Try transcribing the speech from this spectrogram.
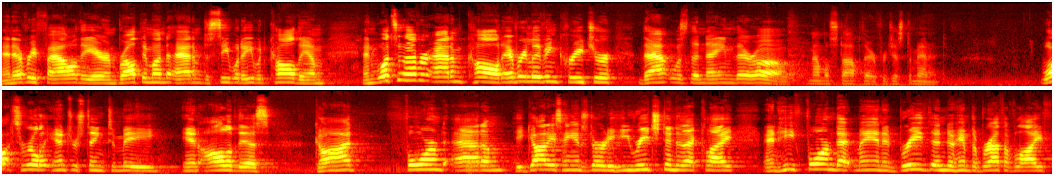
and every fowl of the air and brought them unto Adam to see what he would call them. And whatsoever Adam called every living creature, that was the name thereof. And I'm going to stop there for just a minute. What's really interesting to me in all of this, God formed Adam. He got his hands dirty. He reached into that clay and he formed that man and breathed into him the breath of life.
